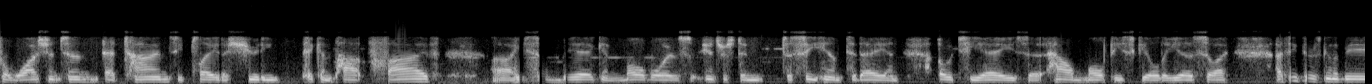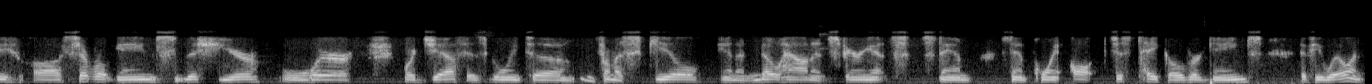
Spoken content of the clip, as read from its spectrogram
for Washington. At times, he played a shooting pick and pop five. Uh, he's so big and mobile. It was interesting to see him today in OTAs, uh, how multi-skilled he is. So I, I think there's going to be uh, several games this year where where Jeff is going to, from a skill and a know-how and experience stand, standpoint, all, just take over games if you will. And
